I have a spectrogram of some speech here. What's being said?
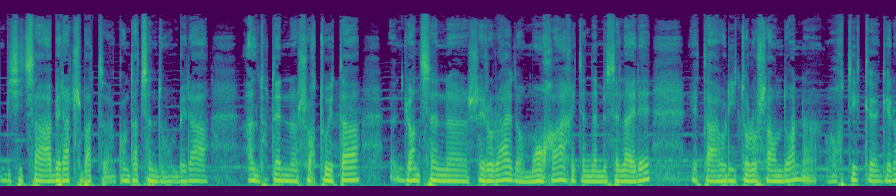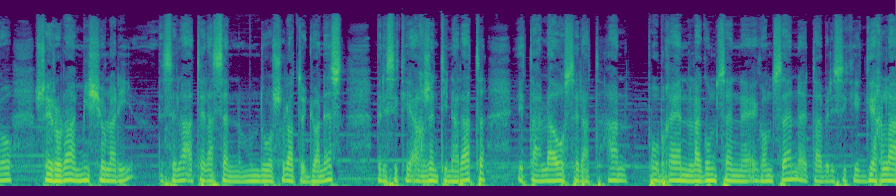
bizitza aberats bat kontatzen du. Bera alduten sortu eta joan zen uh, serora edo monja egiten den bezala ere eta hori tolosa ondoan, hortik gero serora misiolari bezala atera zen mundu osorat joanez, bereziki Argentinarat eta Laoserat. Han pobreen laguntzen egon zen eta beriziki gerla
